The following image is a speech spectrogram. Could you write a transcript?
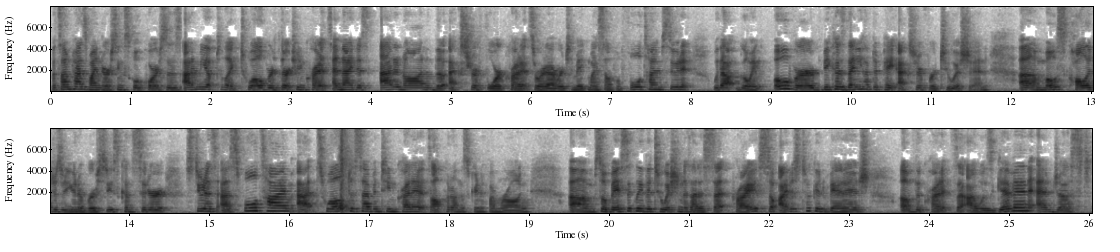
but sometimes my nursing school courses added me up to like 12 or 13 credits and I just added on the extra four credits or whatever to make myself a full-time student without going over because then you have to pay extra for tuition. Um, most colleges or universities consider students as full-time at 12 to 17 credits. I'll put on the screen if I'm wrong. Um, so basically the tuition is at a set price. So I just took advantage of the credits that I was given and just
